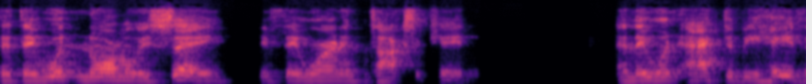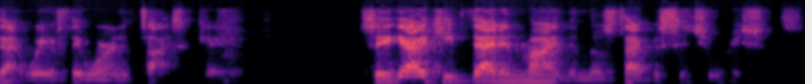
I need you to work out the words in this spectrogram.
that they wouldn't normally say if they weren't intoxicated. And they wouldn't act or behave that way if they weren't intoxicated. So you got to keep that in mind in those type of situations.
